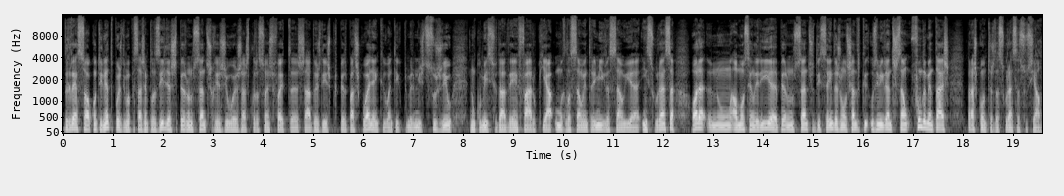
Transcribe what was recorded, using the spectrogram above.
De regresso ao continente, depois de uma passagem pelas ilhas, Pedro Nuno Santos reagiu hoje às declarações feitas há dois dias por Pedro Passos Coelho, em que o antigo primeiro-ministro sugeriu, num comício da AD em Faro, que há uma relação entre a imigração e a insegurança. Ora, num almoço em Leiria, Pedro Nuno Santos disse ainda João Alexandre que os imigrantes são fundamentais para as contas da segurança social.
